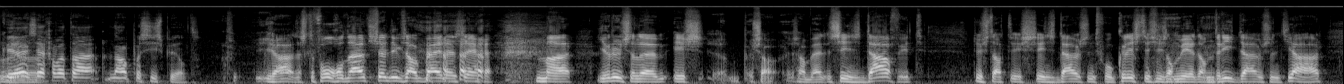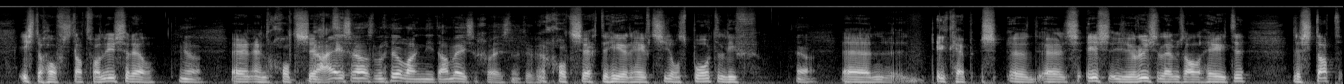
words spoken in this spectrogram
Kun jij zeggen wat daar nou precies speelt? Ja, dat is de volgende uitzending zou ik bijna zeggen. Maar Jeruzalem is, zou, zou bijna, sinds David dus dat is sinds 1000 voor Christus, is al meer dan 3000 jaar, is de hoofdstad van Israël. Ja. En, en God zegt... Ja, Israël is heel lang niet aanwezig geweest natuurlijk. God zegt, de Heer heeft Sions poorten lief. Ja. En eh, ik heb, uh, is, Jeruzalem zal heten, de stad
